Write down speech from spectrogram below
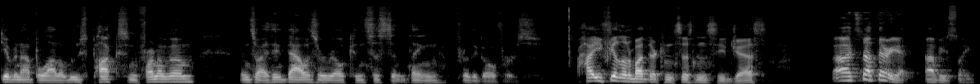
giving up a lot of loose pucks in front of him. And so I think that was a real consistent thing for the Gophers. How are you feeling about their consistency, Jess? Uh, it's not there yet, obviously.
